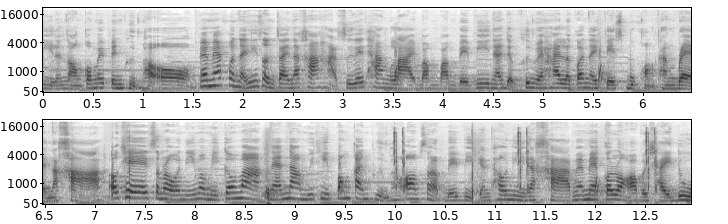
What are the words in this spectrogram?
ดีและน้องก็ไม่เป็นผื่นผ้าอ้อมแม่ๆคนไหนที่สนใจนะคะ หาซื้อได้ทางไลน์บัมบัมเบบี้นะเดี๋ยวขึ้นไว้ให้แล้วก็ใน Facebook ของทางแบรนด์นะคะ โอเคสำหรับวันนี้มามีก็มาแนะนำวิธีป้องกันผื่นผ้าอ้อมสำหรับเบบีกันเท่านี้นะคะ แม่ๆก็ลองเอาไปใช้ดู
